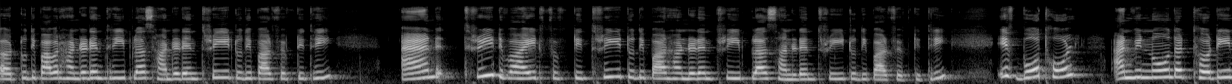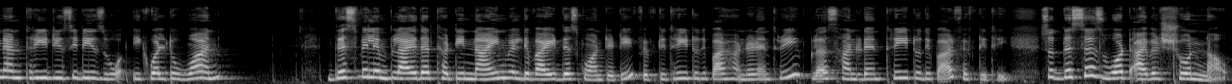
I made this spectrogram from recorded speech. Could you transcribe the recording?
uh, to the power 103 plus 103 to the power 53 and 3 divide 53 to the power 103 plus 103 to the power 53 if both hold and we know that 13 and 3 GCD is equal to 1 This will imply that 39 will divide this quantity 53 to the power 103 plus 103 to the power 53. So this is what I will show now.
